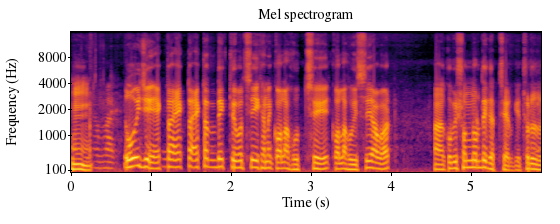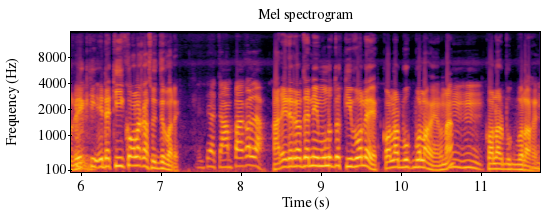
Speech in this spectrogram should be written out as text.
হুম। ওই যে একটা একটা একটা দেখতে পাচ্ছি এখানে কলা হচ্ছে কলা হইছে আবার খুবই সুন্দর দেখাচ্ছে আর কি ছোট ছোট। এটা কি কলা গাছ হইতে পারে? এটা চাম্পা কলা আর এটা জানি মূলত কি বলে? কলার বুক বলা হয় না। কলার বুক বলা হয়।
